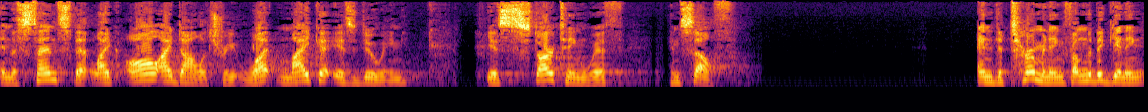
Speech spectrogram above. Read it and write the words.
in the sense that, like all idolatry, what Micah is doing is starting with himself and determining from the beginning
